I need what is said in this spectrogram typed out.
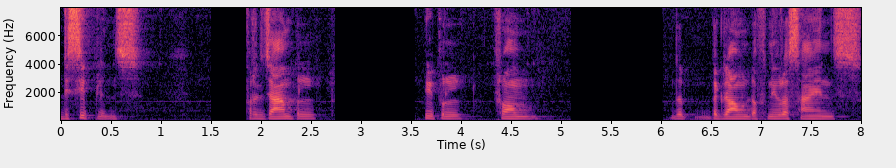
disciplines. For example, people from the background of neuroscience,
